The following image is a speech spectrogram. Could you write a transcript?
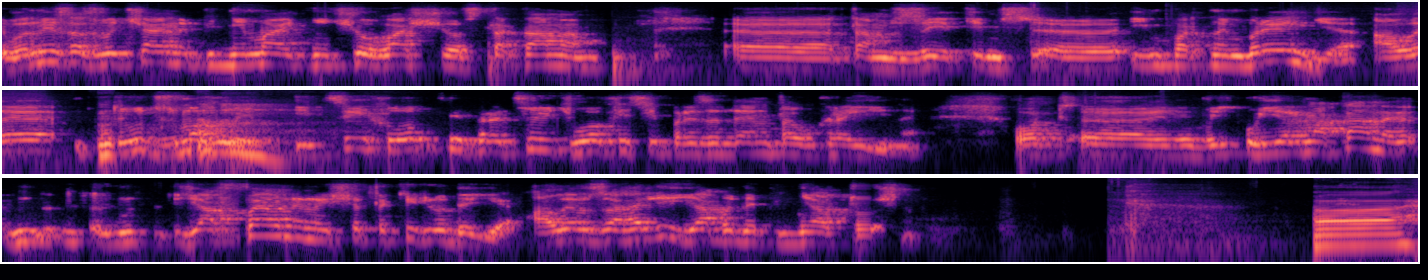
Вони зазвичай не піднімають нічого важчого стакана е, там з якимсь е, імпортним бренді, але тут змогли. І ці хлопці працюють в офісі президента України. От е, у Єрмака я впевнений, що такі люди є, але взагалі я би не підняв точно. Е,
